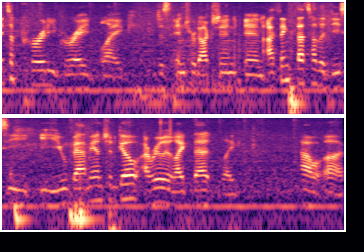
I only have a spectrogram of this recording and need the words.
It's a pretty great like just introduction, and I think that's how the DCEU Batman should go. I really like that, like how uh,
